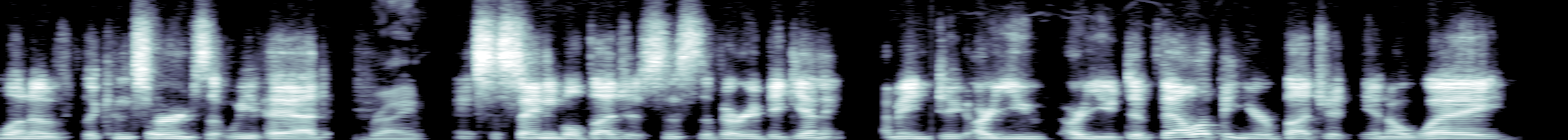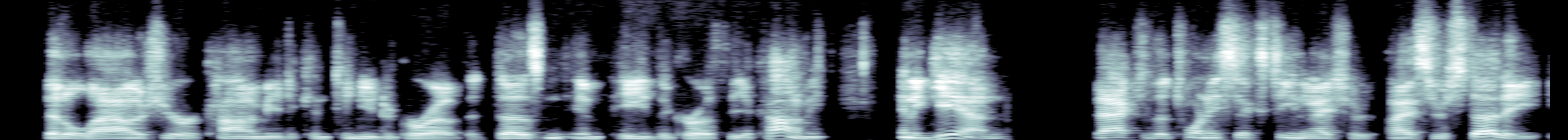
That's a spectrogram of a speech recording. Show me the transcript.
one of the concerns that we've had. Right. A sustainable budget since the very beginning. I mean, do, are you are you developing your budget in a way that allows your economy to continue to grow, that doesn't impede the growth of the economy? And again, back to the 2016 ISER, ISER study,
